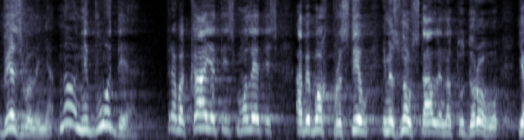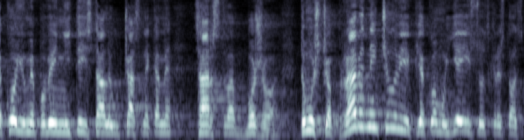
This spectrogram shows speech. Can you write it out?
визволення. Ну, не буде. Треба каятись, молитись, аби Бог простив, і ми знов стали на ту дорогу, якою ми повинні йти і стали учасниками Царства Божого. Тому що праведний чоловік, в якому є Ісус Христос,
